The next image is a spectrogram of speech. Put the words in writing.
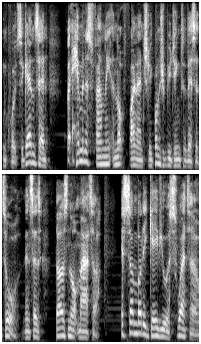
and quotes again saying, But him and his family are not financially contributing to this at all, and then says, Does not matter. If somebody gave you a sweater,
